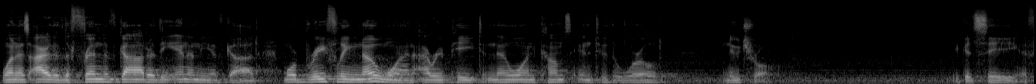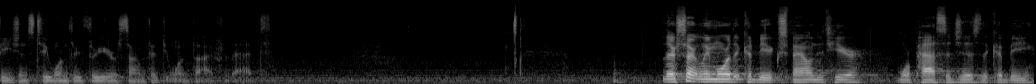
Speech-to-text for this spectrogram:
One is either the friend of God or the enemy of God. More briefly, no one, I repeat, no one comes into the world neutral. You could see Ephesians 2 1 through 3 or Psalm 51 5 for that. There's certainly more that could be expounded here, more passages that could be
